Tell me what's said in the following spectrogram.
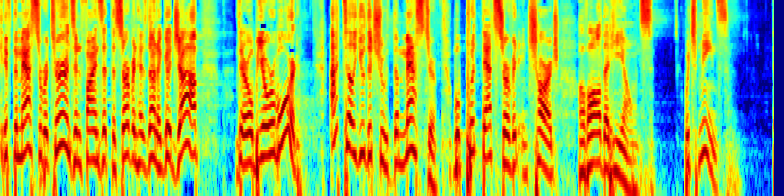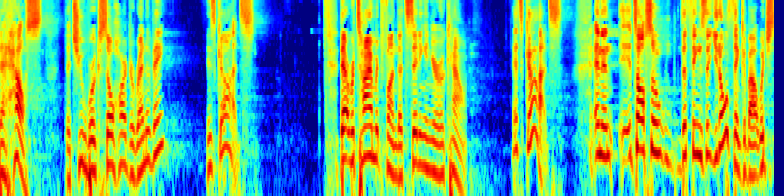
If the master returns and finds that the servant has done a good job, there will be a reward. I tell you the truth, the master will put that servant in charge of all that he owns, which means that house, that you work so hard to renovate is God's. That retirement fund that's sitting in your account, it's God's. And then it's also the things that you don't think about, which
